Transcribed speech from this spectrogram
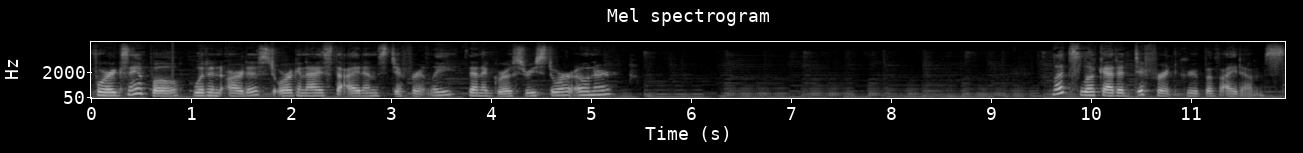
For example, would an artist organize the items differently than a grocery store owner? Let's look at a different group of items.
